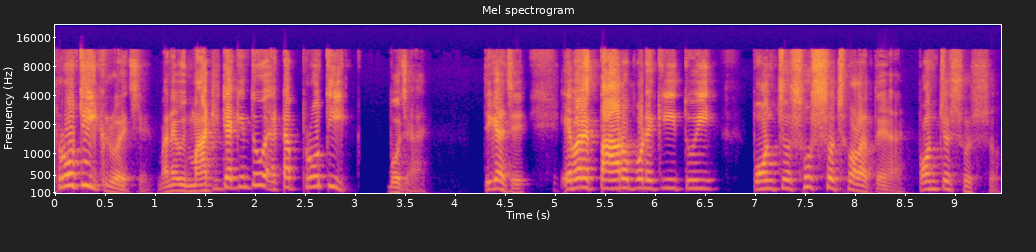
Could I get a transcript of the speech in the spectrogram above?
প্রতীক রয়েছে। মানে ওই মাটিটা কিন্তু একটা প্রতীক বোঝায়। ঠিক আছে? এবারে তার উপরে কি তুই পঞ্চশস্য ছড়াতে হয়? পঞ্চশস্য।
